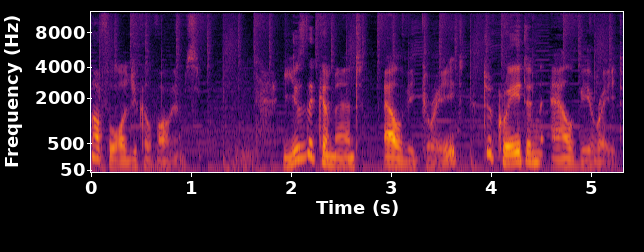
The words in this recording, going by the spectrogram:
of logical volumes. Use the command lvcreate to create an LV RAID.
